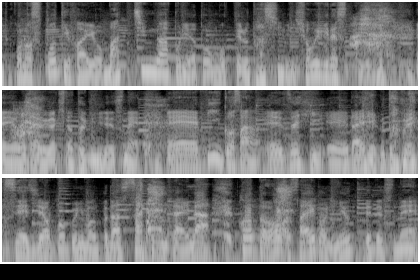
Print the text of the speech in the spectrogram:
ーとこの Spotify をマッチングアプリだと思ってるタッシーに衝撃ですっていうね、えーお便りが来た時にですね、えーピーコさん、えーぜひ、えーダイレクトメッセージを僕にもくださいみたいな ことを最後に言ってですね、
